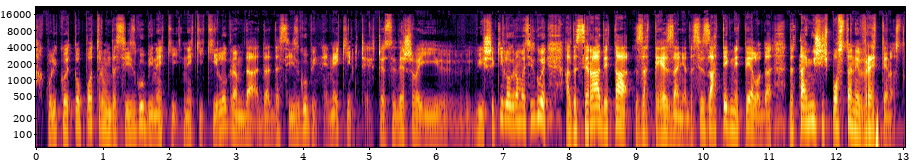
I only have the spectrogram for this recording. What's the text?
a koliko je to potrebno da se izgubi neki, neki kilogram, da, da, da se izgubi, ne neki, često se dešava i više kilograma se izgube, ali da se rade ta zatezanja, da se zategne telo, da, da taj mišić postane vretenost,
